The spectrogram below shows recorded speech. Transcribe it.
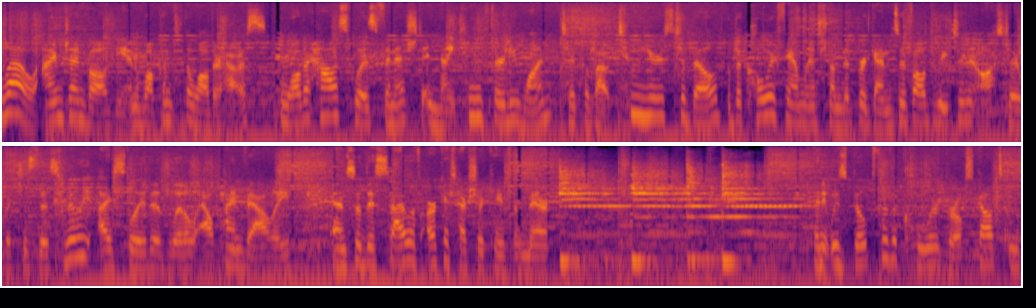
Hello, I'm Jen Balgi, and welcome to the Waelderhaus. The Waelderhaus was finished in 1931. It took about two years to build. The Kohler family is from the Bregenzerwald region in Austria, which is this really isolated little alpine valley. And so this style of architecture came from there. And it was built for the Kohler Girl Scouts and the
